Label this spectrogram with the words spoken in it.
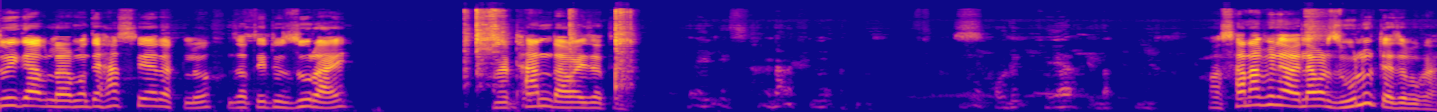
দুই গাবলার মধ্যে হাসিয়ে রাখল যাতে একটু জোড়ায় মানে ঠান্ডা হয় যাতে। সানা বিনা হইলে আবার ঝুল উঠে যাব। গা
